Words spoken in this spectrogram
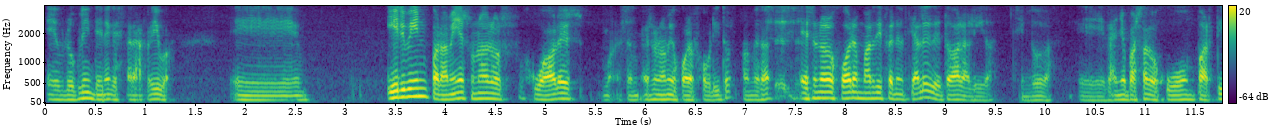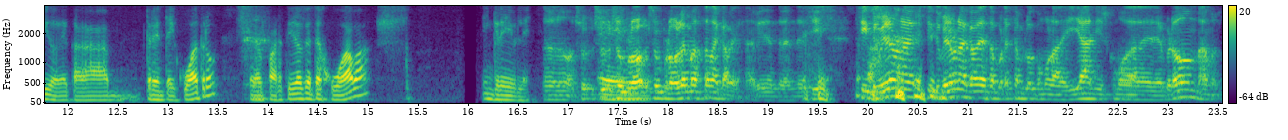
eh, Brooklyn tiene que estar arriba. Irving para mí es uno de los jugadores, bueno, es uno de mis jugadores favoritos, para empezar. Es uno de los jugadores más diferenciales de toda la liga, sin duda. el año pasado jugó un partido de cada 34, pero el partido que te jugaba increíble. No, no, su, eh, problema está en la cabeza, evidentemente. Si, tuviera una, si, tuviera una, cabeza, por ejemplo, como la de Yanis, como la de LeBron, vamos,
